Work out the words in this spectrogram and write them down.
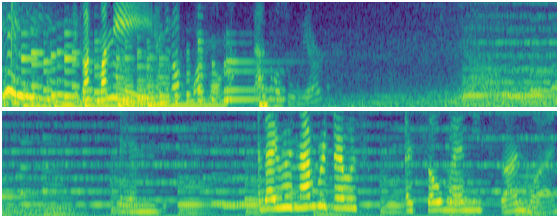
Yay! Got money. You got more walnuts? That's also weird. And and I remember there was uh, so many sun one.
